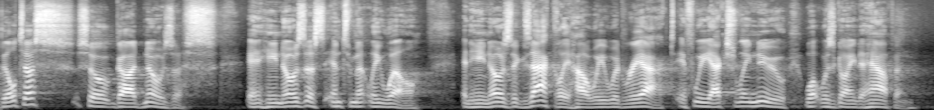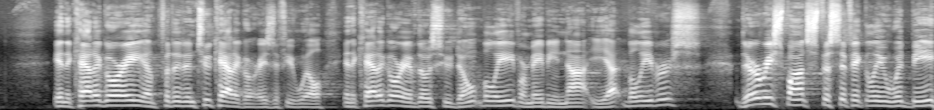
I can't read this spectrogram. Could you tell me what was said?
built us, so God knows us, and He knows us intimately well, and He knows exactly how we would react if we actually knew what was going to happen. In the category, and put it in two categories, if you will, in the category of those who don't believe or maybe not yet believers, their response specifically would be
